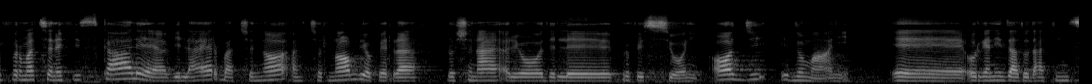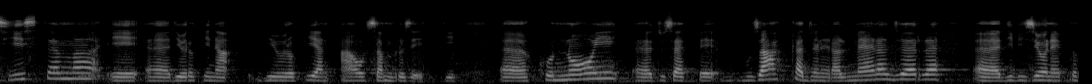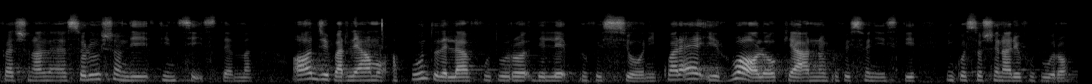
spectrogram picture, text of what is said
Informazione fiscale a Villa Erba a Cernobbio per lo scenario delle professioni oggi e domani, eh, organizzato da Team System e eh, di, European, di, European, House Ambrosetti. Eh, con noi eh, Giuseppe Busacca, General Manager, eh, Divisione Professional Solution di Team System. Oggi parliamo appunto del futuro delle professioni. Qual è il ruolo che hanno i professionisti in questo scenario futuro?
